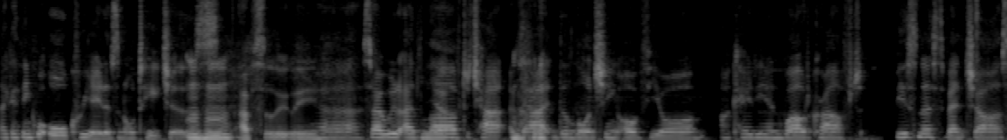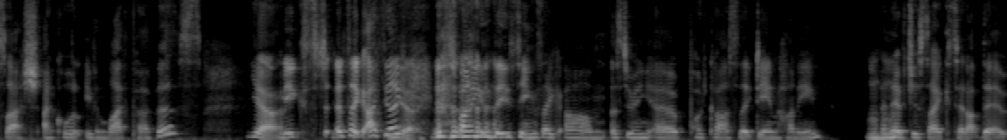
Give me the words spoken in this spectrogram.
Like I think we're all creators and all teachers. Mm, absolutely. Yeah, so I would I'd love to chat about the launching of your Arcadian Wildcraft business venture slash I'd call it even life purpose Yeah. mixed. It's like I feel like Yeah. it's funny that these things like um I was doing a podcast with like Dan Honey Mhm. and they've just like set up their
